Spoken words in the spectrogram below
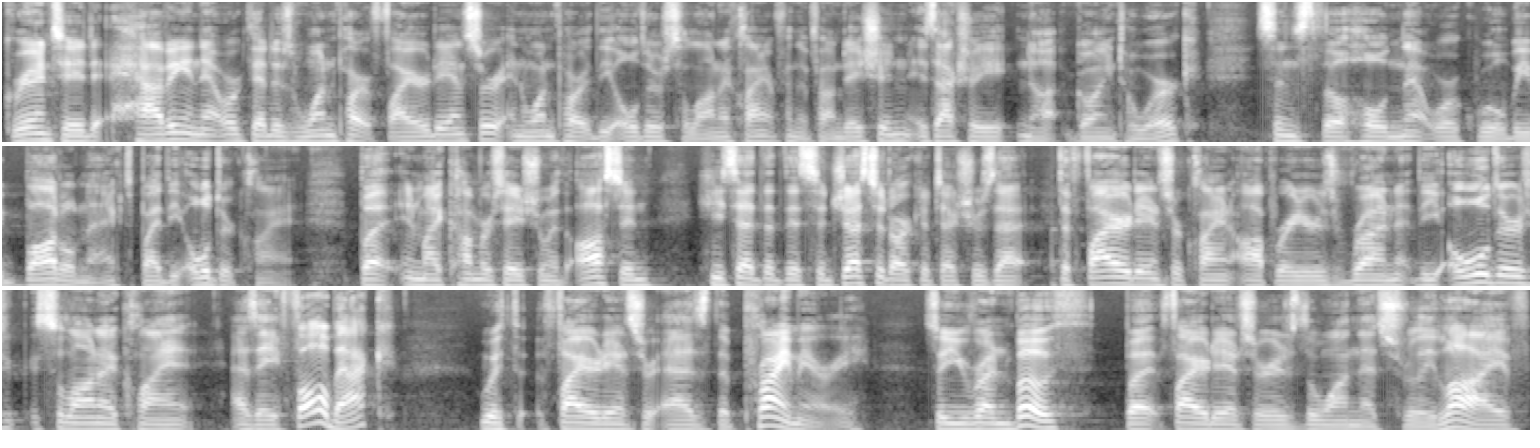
Granted, having a network that is one part Firedancer and one part the older Solana client from the foundation is actually not going to work, since the whole network will be bottlenecked by the older client. But in my conversation with Austin, he said that the suggested architecture is that the Firedancer client operators run the older Solana client as a fallback, with Firedancer as the primary. So you run both, but Firedancer is the one that's really live.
